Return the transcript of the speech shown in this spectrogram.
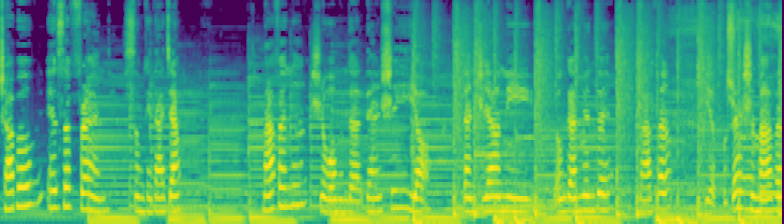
Trouble Is a Friend》送给大家。麻烦呢是我们的良师益友，但只要你勇敢面对，麻烦也不再是麻烦。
